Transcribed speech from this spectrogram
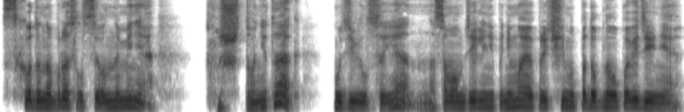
Сходу набросился он на меня. «Что не так?» – удивился я, на самом деле не понимая причину подобного поведения.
